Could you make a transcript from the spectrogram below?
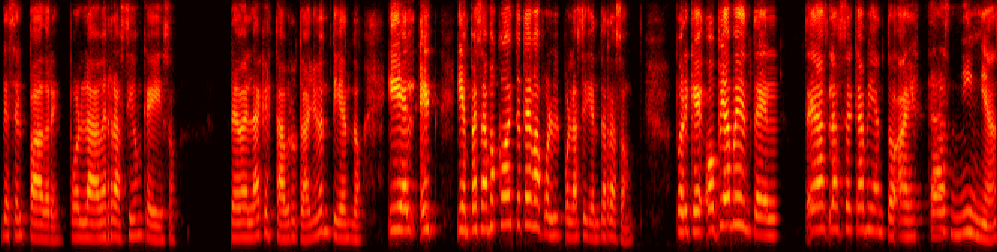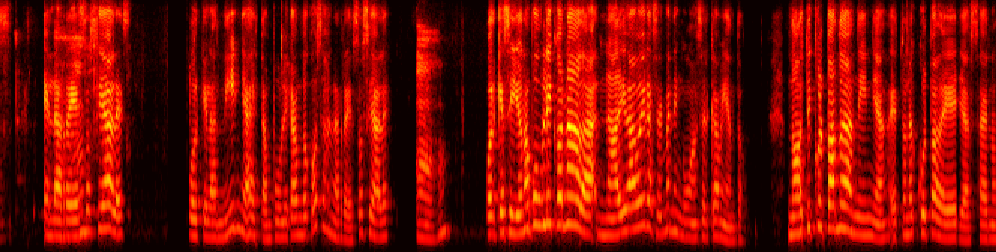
de ser padre por la aberración que hizo. De verdad que está brutal, yo entiendo. Y, el, el- y empezamos con este tema por, por la siguiente razón. Porque obviamente el, el acercamiento a estas niñas en las redes sociales, porque las niñas están publicando cosas en las redes sociales. Porque si yo no publico nada, nadie va a venir a hacerme ningún acercamiento. No estoy culpando a las niñas, esto no es culpa de ellas, o sea, no,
